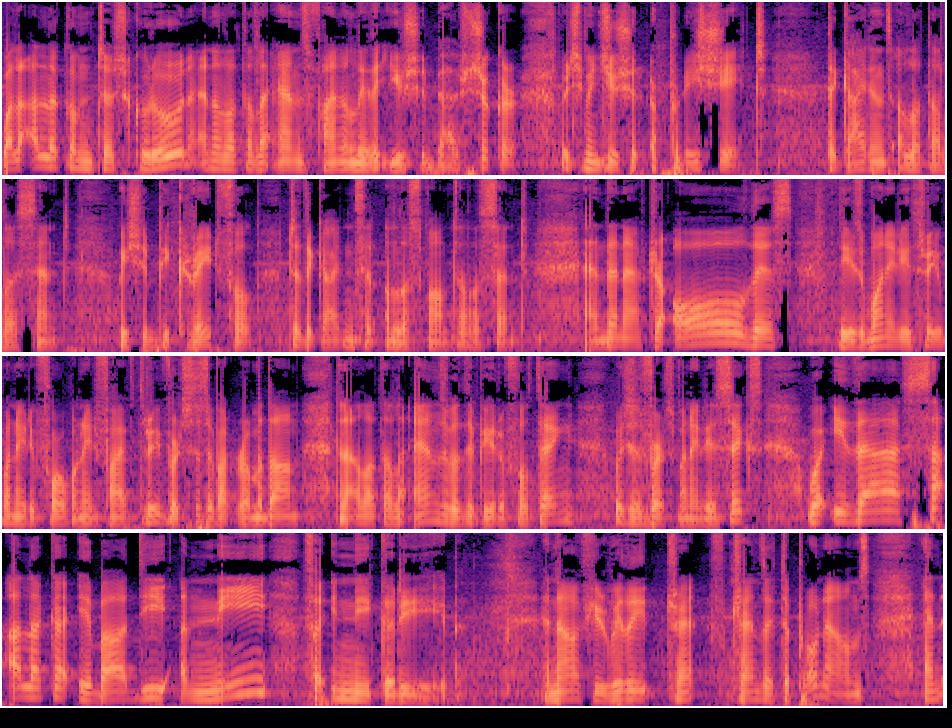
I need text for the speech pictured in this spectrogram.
وَلَعَلَّكُمْ تَشْكُرُونَ And Allah Ta'ala ends finally that you should have shukr, which means you should appreciate the guidance Allah Ta'ala sent. We should be grateful to the guidance that Allah subhanahu wa ta'ala sent. And then after all this, these 183, 184, 185, three verses about Ramadan, then Allah Ta'ala ends with the beautiful thing, which is verse 186, وَإِذَا سَأَلَكَ إِبَادِي أَنِّي فَإِنِّي قَرِيبٌ And now if you really tra- translate the pronouns, and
